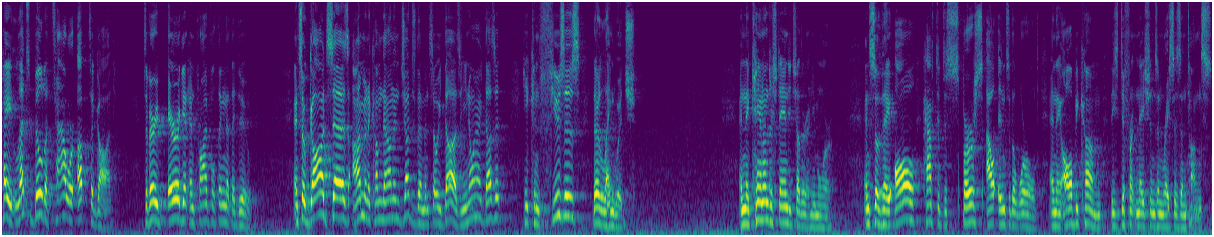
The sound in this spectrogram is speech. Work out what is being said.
hey, let's build a tower up to God. It's a very arrogant and prideful thing that they do. And so God says, I'm going to come down and judge them. And so he does. And you know how he does it? He confuses their language. And they can't understand each other anymore. And so they all have to disperse out into the world, and they all become these different nations and races and tongues.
